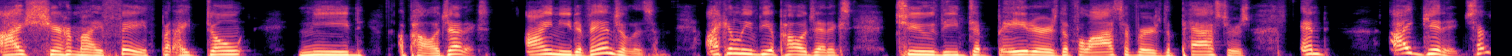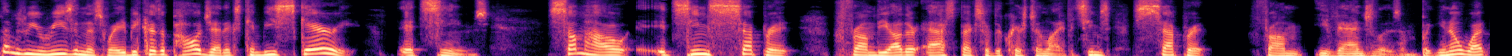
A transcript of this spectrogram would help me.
I share my faith, but I don't need apologetics. I need evangelism. I can leave the apologetics to the debaters, the philosophers, the pastors. And I get it. Sometimes we reason this way because apologetics can be scary, it seems. Somehow it seems separate from the other aspects of the Christian life. It seems separate from evangelism. But you know what?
